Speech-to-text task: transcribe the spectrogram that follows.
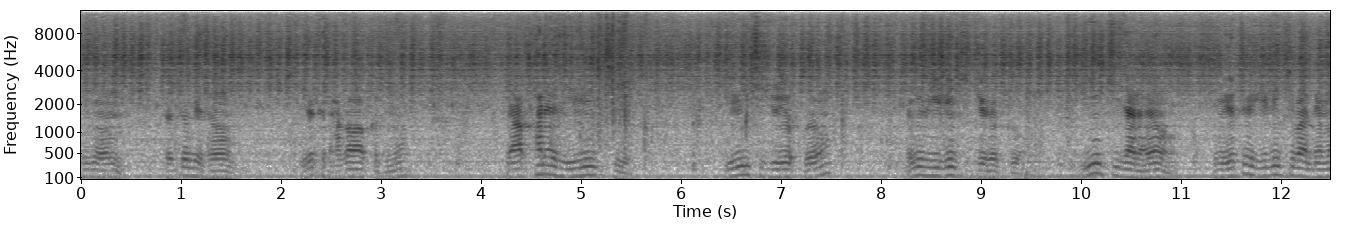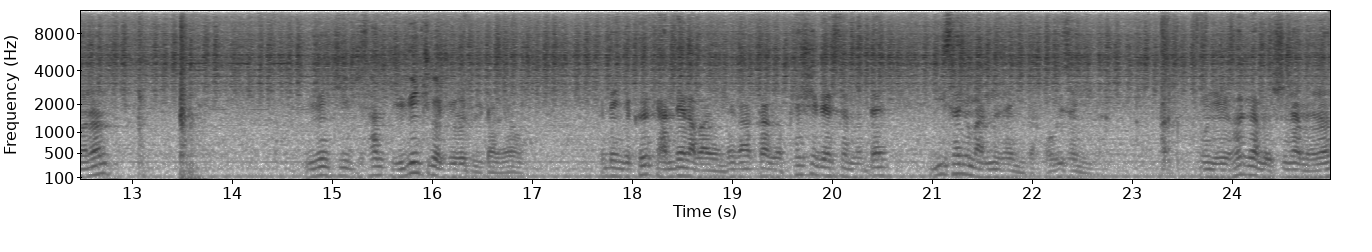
지금 저쪽에서 이렇게 박아왔거든요. 이 앞판에서 1인치 1인치 줄였고요. 여기서 1인치 줄였고 2인치잖아요. 지금 이쪽에 1인치만 되면은 1인치, 3인치, 6인치가 줄어들잖아요. 근데 이제 그렇게 안 되나 봐요. 내가 아까 그 표시를 했었는데 이 선이 맞는 선입니다. 오비선입니다. 오늘 허리가 몇이냐면은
